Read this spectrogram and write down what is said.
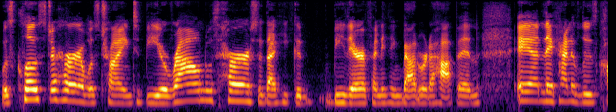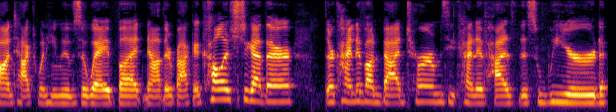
was close to her and was trying to be around with her so that he could be there if anything bad were to happen. And they kind of lose contact when he moves away, but now they're back at college together. They're kind of on bad terms. He kind of has this weird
